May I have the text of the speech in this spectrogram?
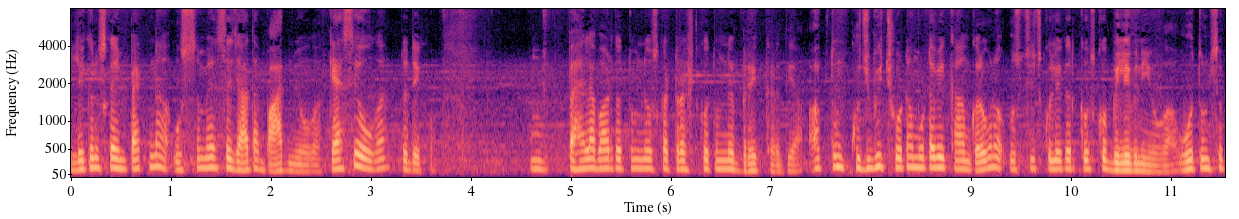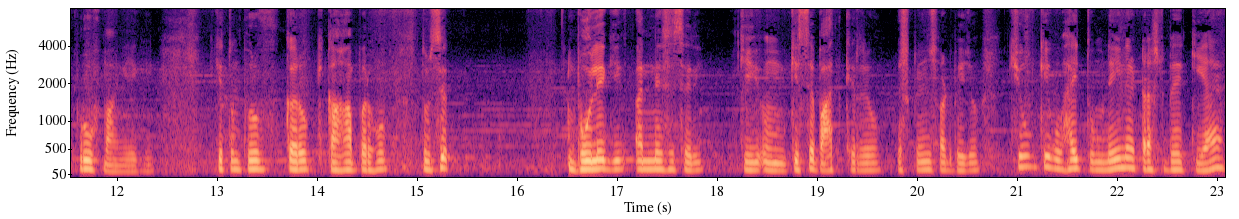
लेकिन उसका इम्पैक्ट ना उस समय से ज़्यादा बाद में होगा। कैसे होगा? तो देखो पहला बार तो तुमने उसका ट्रस्ट को तुमने ब्रेक कर दिया। अब तुम कुछ भी छोटा मोटा भी काम करोगे ना, उस चीज़ को लेकर के उसको बिलीव नहीं होगा। वो तुमसे प्रूफ मांगेगी कि तुम प्रूफ करो कि कहाँ पर हो। तुमसे बोलेगी अननेसेसरी कि किससे बात कर रहे हो? स्क्रीन शॉट भेजो क्योंकि भाई तुमने ही ना ट्रस्ट ब्रेक किया है।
